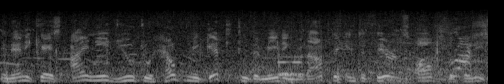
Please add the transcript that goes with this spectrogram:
In any case, I need you to help me get to the meeting without the interference of the police.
